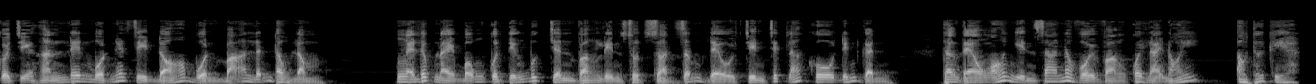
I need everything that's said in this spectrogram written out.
của chị hẳn lên một nét gì đó buồn bã lẫn đau lòng ngay lúc này bỗng có tiếng bước chân vang lên sụt soạt dẫm đều trên chiếc lá khô đến gần. Thằng tèo ngó nhìn ra nó vội vàng quay lại nói, ông tới kìa.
